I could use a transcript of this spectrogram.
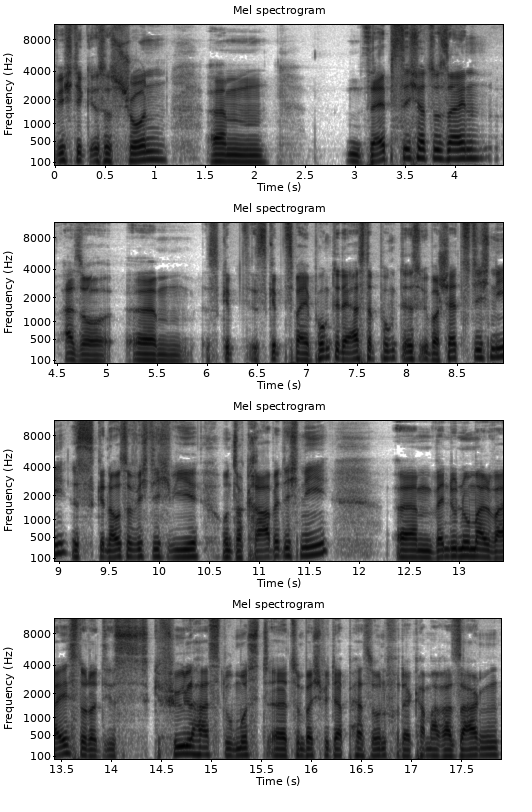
wichtig ist es schon, ähm, selbstsicher zu sein. Also ähm, es gibt es gibt zwei Punkte. Der erste Punkt ist überschätzt dich nie. Ist genauso wichtig wie untergrabe dich nie. Ähm, wenn du nun mal weißt oder das Gefühl hast, du musst äh, zum Beispiel der Person vor der Kamera sagen,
